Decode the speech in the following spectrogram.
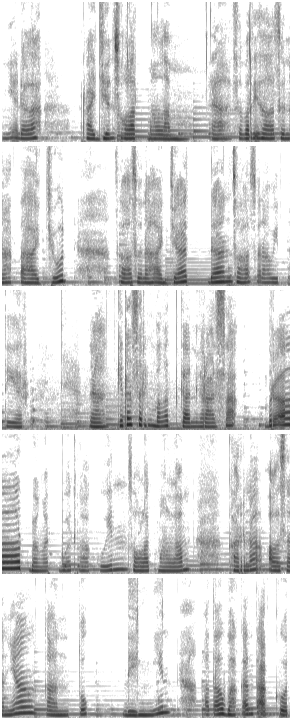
ini adalah rajin sholat malam. Nah seperti sholat sunnah tahajud sholat sunnah hajat dan sholat sunnah witir. Nah kita sering banget kan ngerasa berat banget buat ngelakuin sholat malam karena alasannya ngantuk dingin atau bahkan takut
